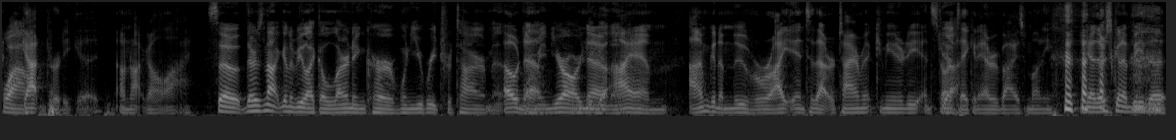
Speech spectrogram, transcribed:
Wow. Gotten pretty good. I'm not gonna lie. So there's not going to be like a learning curve when you reach retirement. Oh no! I mean, you're already no. going to. I am. I'm going to move right into that retirement community and start Yeah. taking everybody's money. You know, there's going to be the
